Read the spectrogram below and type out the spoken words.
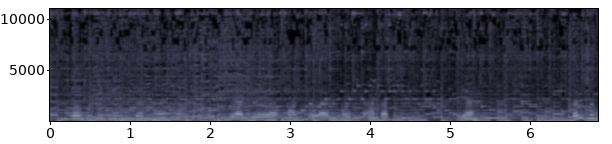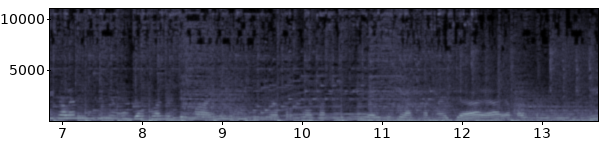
Tidak untuk ditiru dan hanya untuk usia 18 tahun ke atas Ya. Tapi bagi kalian mungkin yang udah terlanjur bermain di dunia perslotan ini ya itu silahkan aja ya. Yang paling penting di sini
